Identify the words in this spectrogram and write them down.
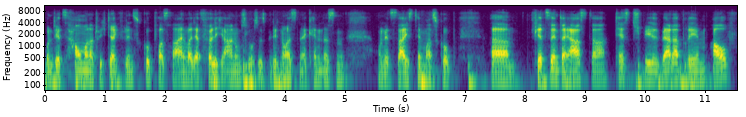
Und jetzt hauen wir natürlich direkt für den Scoop was rein, weil der völlig ahnungslos ist mit den neuesten Erkenntnissen. Und jetzt sage ich es dir mal, Scoop. Ähm, 14.01. Testspiel Werder Bremen auf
